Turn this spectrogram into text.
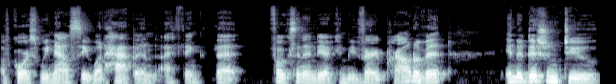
of course, we now see what happened. I think that folks in India can be very proud of it, in addition to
